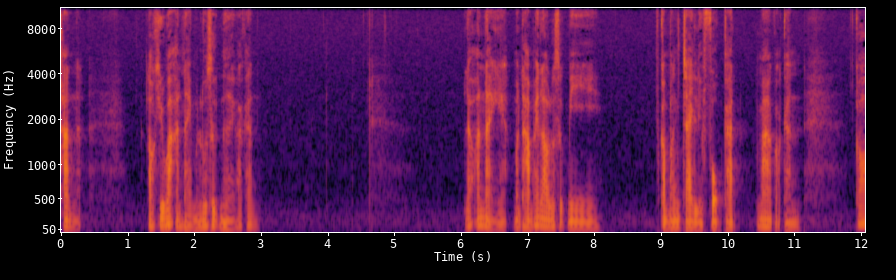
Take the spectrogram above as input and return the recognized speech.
ขั้นอะ เราคิดว่าอันไหนมันรู้สึกเหนื่อยกว่ากัน แล้วอันไหนอะมันทำให้เรารู้สึกมีกำลังใจหรือโฟกัสมากกว่ากัน ก็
